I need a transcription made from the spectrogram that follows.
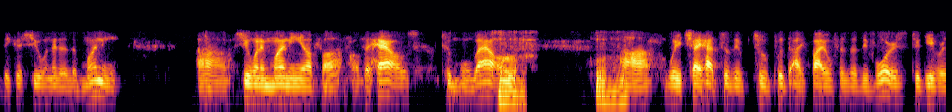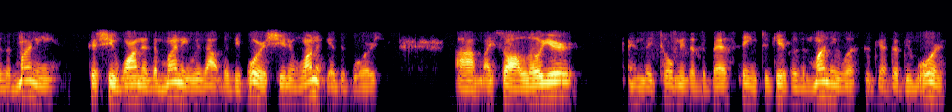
because she wanted the money. Uh, she wanted money of uh, of the house to move out Mhm. Mhm. uh, which I had to to put I filed for the divorce to give her the money because she wanted the money without the divorce. She didn't want to get divorced. Um, I saw a lawyer, and they told me that the best thing to give her the money was to get the divorce.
